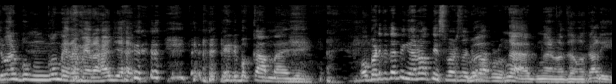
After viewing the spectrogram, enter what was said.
cuman punggung merah-merah aja. Kayak dibekam anjing. Oh berarti tapi nggak notice pas nyokap lu? nggak nggak nonton sama sekali.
